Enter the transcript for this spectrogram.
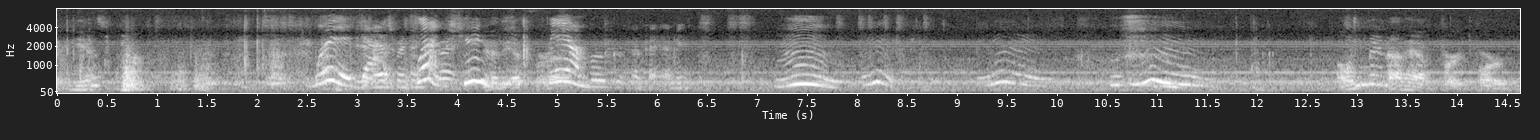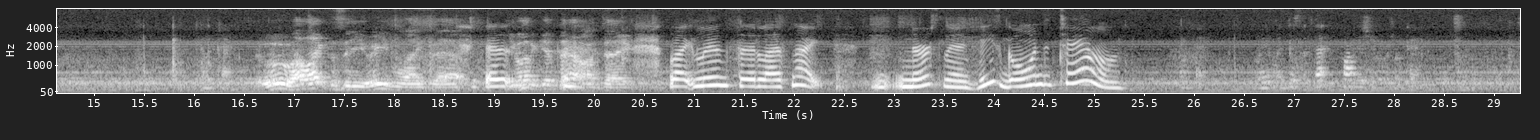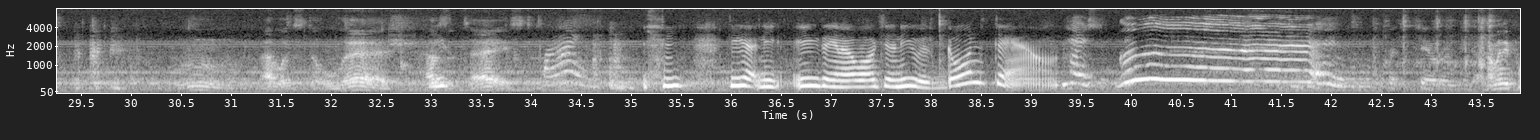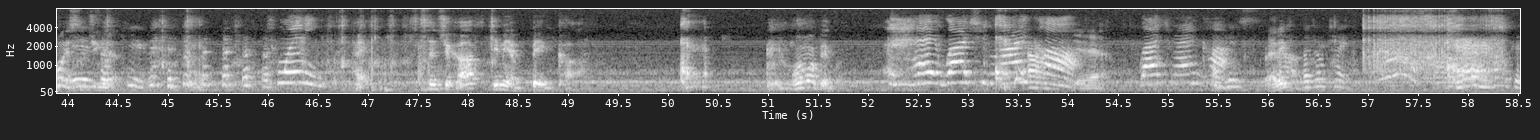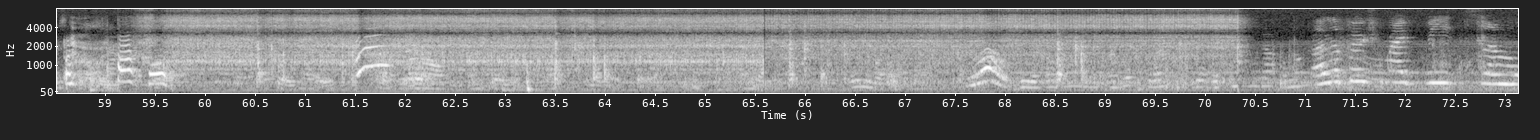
think he has. What is that? ask for anything What? correct? Yeah, he asked for, uh, Hamburger. Okay, I mean, Mmm. Mmm. Mmm. Oh, he may not have for, for, okay. ooh, I like to see you eating like that. Uh, You wanna get that on tape? Like Lynn said last night, Nurse Lynn, he's going to town. Okay. Wait a minute, this, that part is yours, okay. Mmm, that looks delish. How's it taste? Fine. he hadn't eaten anything, and I walked in, and he was going to town. Tastes good. How many points did you get? Twenty. Hey, since you coughed, give me a big cough. One more big one. Hey, watch my cough. Yeah. Watch my cough. he's- Ready? uh, I'm gonna push my feet some.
